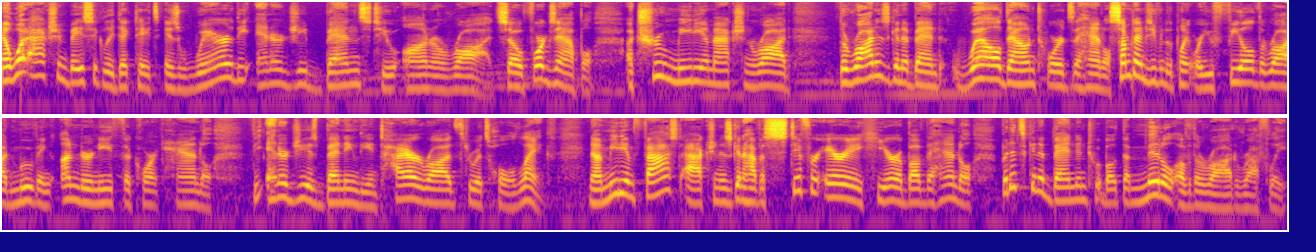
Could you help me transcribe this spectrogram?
Now, what action basically dictates is where the energy bends to on a rod. So, for example, a true medium action rod the rod is going to bend well down towards the handle, sometimes even to the point where you feel the rod moving underneath the cork handle. The energy is bending the entire rod through its whole length. Now, medium fast action is going to have a stiffer area here above the handle, but it's going to bend into about the middle of the rod roughly.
